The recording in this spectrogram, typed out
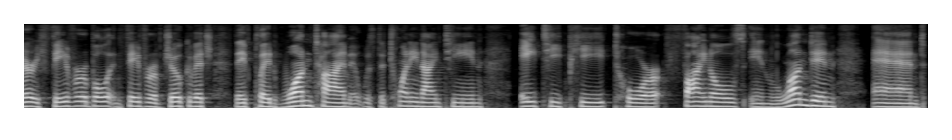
very favorable in favor of Djokovic. They've played one time. It was the 2019 ATP Tour Finals in London, and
